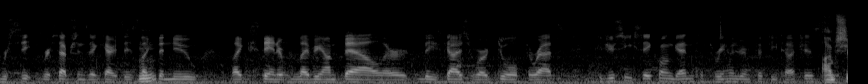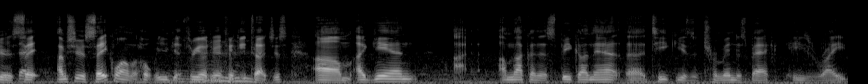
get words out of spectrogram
rece- receptions and carries, it's like Mhm. the new like standard Le'Veon Bell or these guys who are dual threats. Could you see Saquon getting to 350 touches? I'm sure. Sa- I'm sure Saquon would hope you get 350 touches. Um, again, I, I'm not going to speak on that. Uh, Tiki is a tremendous back. He's right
